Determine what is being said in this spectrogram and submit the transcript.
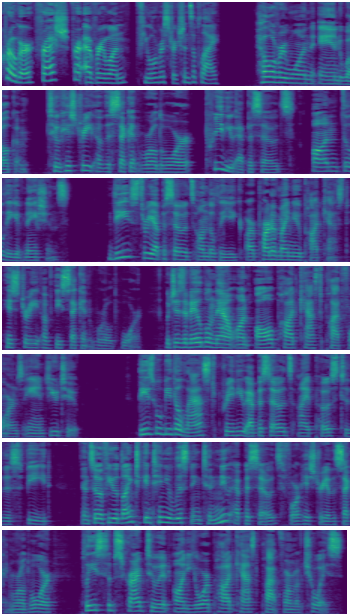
Kroger, fresh for everyone. Fuel restrictions apply. Hello, everyone, and welcome to History of the Second World War preview episodes on the League of Nations. These three episodes on the League are part of my new podcast, History of the Second World War, which is available now on all podcast platforms and YouTube. These will be the last preview episodes I post to this feed, and so if you would like to continue listening to new episodes for History of the Second World War, please subscribe to it on your podcast platform of choice.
